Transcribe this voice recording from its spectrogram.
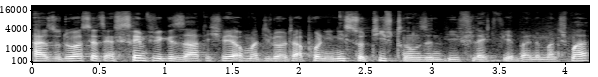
also du hast jetzt extrem viel gesagt. Ich will auch mal die Leute abholen, die nicht so tief drin sind, wie vielleicht wir beide manchmal.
